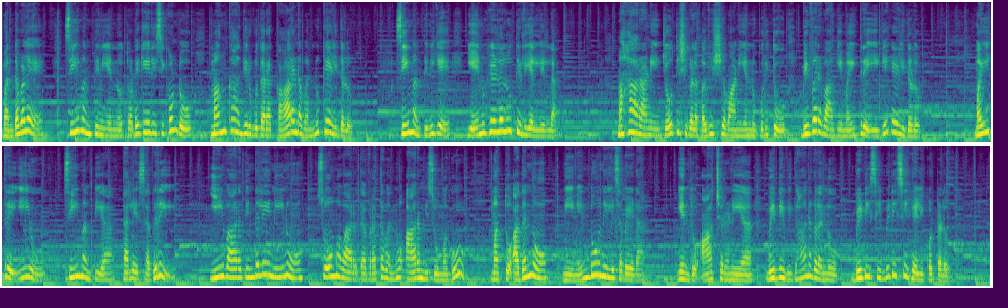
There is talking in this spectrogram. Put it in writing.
ಬಂದವಳೇ ಸೀಮಂತಿನಿಯನ್ನು ತೊಡಗೇರಿಸಿಕೊಂಡು ಮಂಕಾಗಿರುವುದರ ಕಾರಣವನ್ನು ಕೇಳಿದಳು. ಸೀಮಂತಿನಿಗೆ ಏನು ಹೇಳಲೂ ತಿಳಿಯಲಿಲ್ಲ. ಮಹಾರಾಣಿ ಜ್ಯೋತಿಷಿಗಳ ಭವಿಷ್ಯವಾಣಿಯನ್ನು ಕುರಿತು ವಿವರವಾಗಿ ಮೈತ್ರೇಯಿಗೆ ಹೇಳಿದಳು. ಮೈತ್ರೇಯಿಯು ಸೀಮಂತಿಯ ತಲೆ ಸವರಿ, ಈ ವಾರದಿಂದಲೇ ನೀನು ಸೋಮವಾರದ ವ್ರತವನ್ನು ಆರಂಭಿಸು ಮಗು, ಮತ್ತು ಅದನ್ನು ನೀನೆಂದೂ ನಿಲ್ಲಿಸಬೇಡ ಎಂದು ಆಚರಣೆಯ ವಿಧಿವಿಧಾನಗಳನ್ನು ಬಿಡಿಸಿ ಬಿಡಿಸಿ ಹೇಳಿಕೊಟ್ಟಳು.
